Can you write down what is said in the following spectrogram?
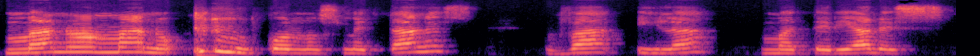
mano a mano con los metales va y la materiales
